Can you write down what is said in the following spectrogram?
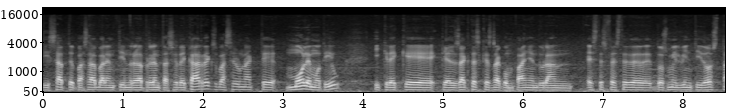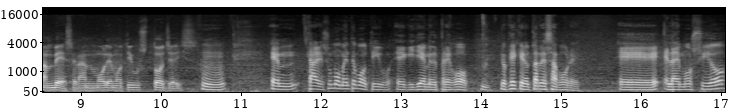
dissabte passat, vam tindre la presentació de càrrecs, va ser un acte molt emotiu, i crec que, que els actes que ens acompanyen durant aquestes festes de 2022 també seran molt emotius tots ells. Mm -hmm. eh, clar, és un moment emotiu, eh, Guillem, el pregó. Mm. Jo crec que no té res a veure. Eh, la emoció,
